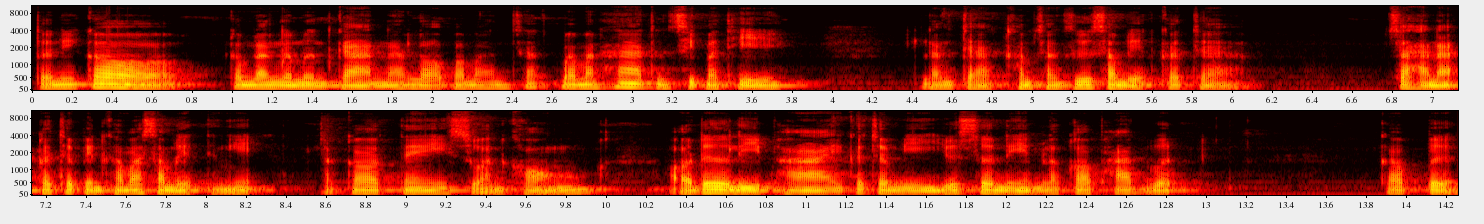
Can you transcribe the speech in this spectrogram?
ตัวนี้ก็กำลังดำเนินการนะรอประมาณสักประมาณ 5-10นาที หลังจากคำสั่งซื้อสำเร็จก็จะสถานะก็จะเป็นคำว่าสำเร็จอย่างนี้ แล้วก็ในส่วนของ Order Reply ก็จะมี Username แล้วก็ Password ก็เปิด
